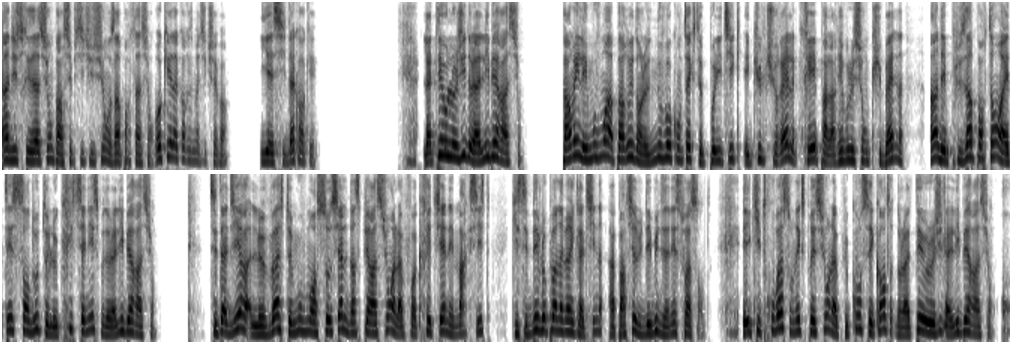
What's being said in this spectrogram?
Industrialisation par substitution aux importations. Ok, d'accord, charismatique, je sais pas. ISI, d'accord, ok. La théologie de la libération. Parmi les mouvements apparus dans le nouveau contexte politique et culturel créé par la révolution cubaine, un des plus importants a été sans doute le christianisme de la libération. C'est-à-dire le vaste mouvement social d'inspiration à la fois chrétienne et marxiste qui s'est développé en Amérique latine à partir du début des années 60 et qui trouva son expression la plus conséquente dans la théologie de la libération. Oh,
